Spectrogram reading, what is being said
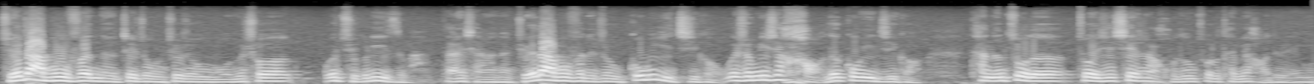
绝大部分的这种这种，我们说，我举个例子吧，大家想想看，绝大部分的这种公益机构，为什么一些好的公益机构，它能做的做一些线上活动做的特别好的原因？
